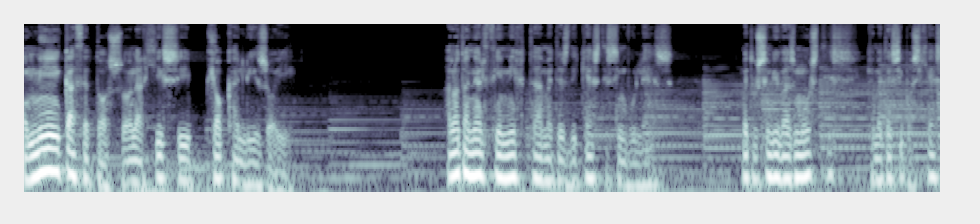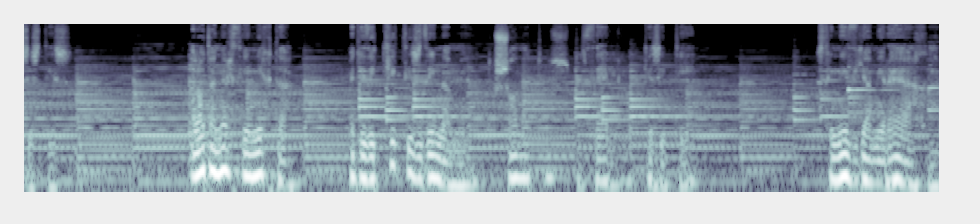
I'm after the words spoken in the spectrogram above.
ομνύει κάθε τόσο να αρχίσει πιο καλή ζωή. Αλλά όταν έλθει η νύχτα με τις δικές της συμβουλές, με τους συμβιβασμούς της και με τις υποσχέσεις της, αλλά όταν έλθει η νύχτα με τη δική της δύναμη του σώματος που θέλει και ζητεί, στην ίδια μοιραία χαρά,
